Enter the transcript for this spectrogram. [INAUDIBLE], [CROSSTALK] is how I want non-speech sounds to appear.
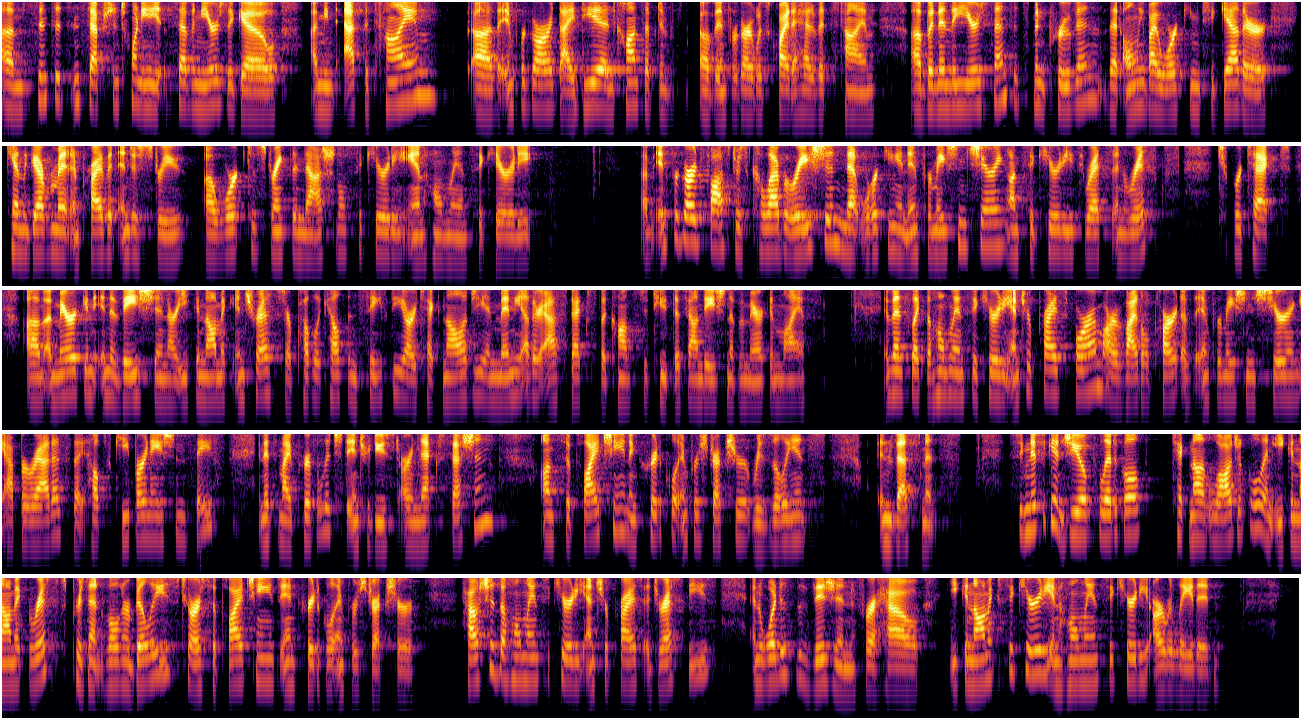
Um, since its inception 27 years ago, I mean, at the time, uh, the InfraGard, the idea and concept of, of InfraGard was quite ahead of its time. Uh, but in the years since, it's been proven that only by working together can the government and private industry uh, work to strengthen national security and homeland security. Um, InfraGard fosters collaboration, networking, and information sharing on security threats and risks to protect um, American innovation, our economic interests, our public health and safety, our technology, and many other aspects that constitute the foundation of American life. Events like the Homeland Security Enterprise Forum are a vital part of the information sharing apparatus that helps keep our nation safe, and it's my privilege to introduce our next session on supply chain and critical infrastructure resilience investments. Significant geopolitical, technological, and economic risks present vulnerabilities to our supply chains and critical infrastructure. How should the Homeland Security enterprise address these, and what is the vision for how economic security and Homeland Security are related?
